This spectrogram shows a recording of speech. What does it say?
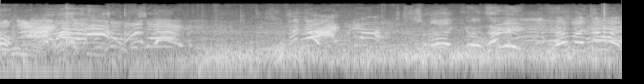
Oh! Ай, красавец! Давай, давай!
